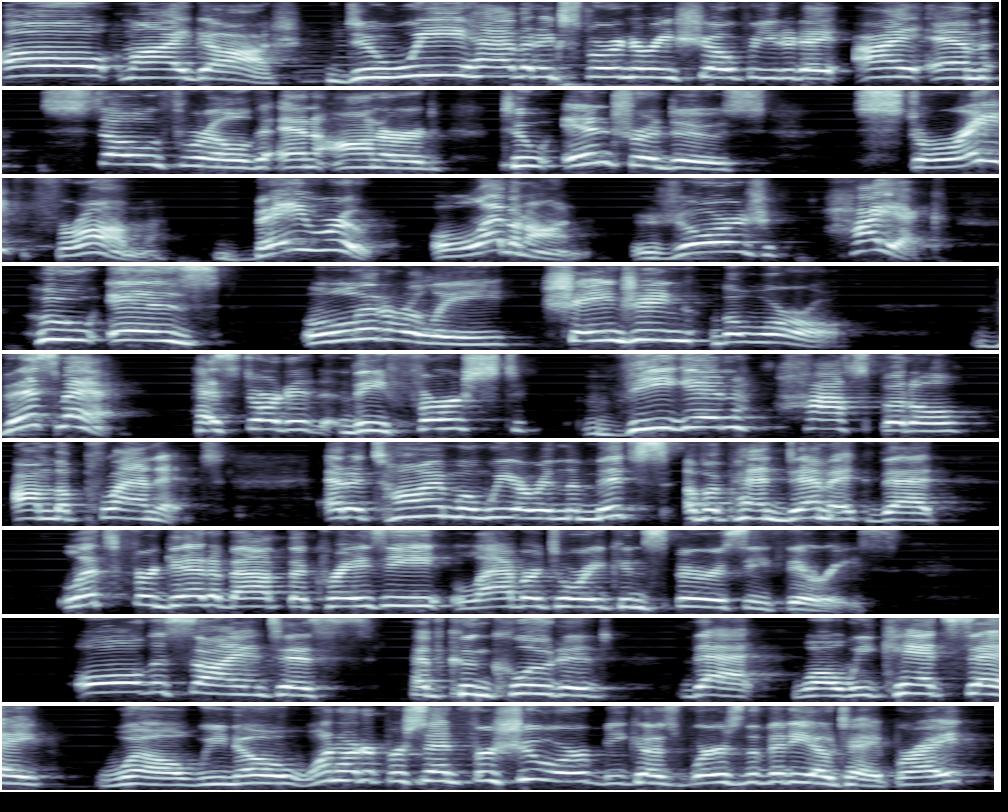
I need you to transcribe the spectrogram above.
Oh my gosh. Do we have an extraordinary show for you today? I am so thrilled and honored to introduce straight from Beirut, Lebanon, George Hayek, who is literally changing the world. This man has started the first vegan hospital on the planet at a time when we are in the midst of a pandemic that let's forget about the crazy laboratory conspiracy theories. All the scientists have concluded that while we can't say, well, we know 100% for sure because where's the videotape, right?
